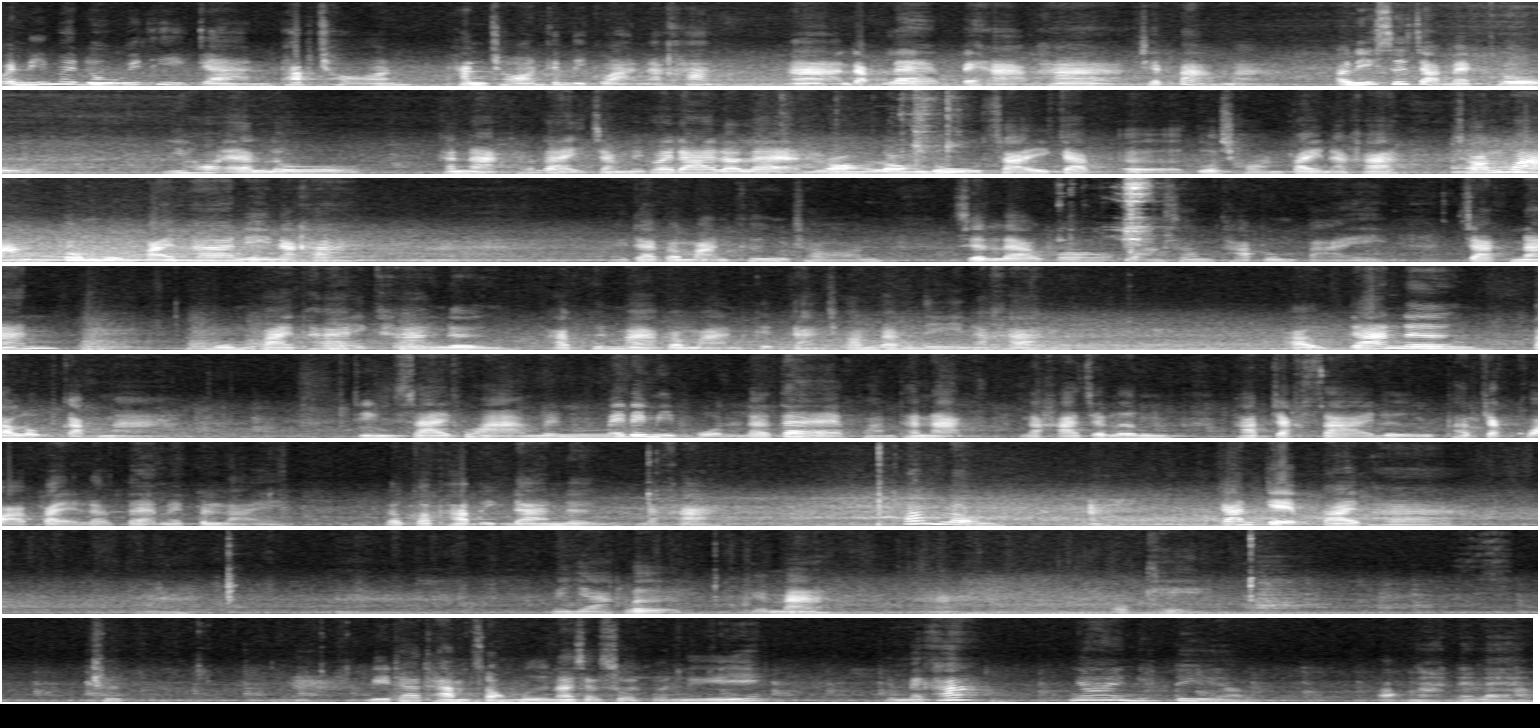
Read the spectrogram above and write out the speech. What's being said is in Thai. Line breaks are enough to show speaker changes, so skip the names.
วันนี้มาดูวิธีการพับช้อนพันช้อนกันดีกว่านะคะอ่าอันดับแรกไปหาผ้าเช็ดปากมา อันนี้ซื้อจากแมคโครยี่ห้อแอลโร่ขนาดเท่าไหร่จำไม่ค่อยได้แล้วแหละ ลองลองดูไซส์กับเอ่อตัวช้อนไปนะคะ ช้อนวางตรงมุมปลายผ้านี้นะคะให้ได้ประมาณครึ่งช้อน เสร็จแล้วก็วางซ่อมทับลงไป จากนั้นมุมปลายผ้าอีกข้างหนึ่งพับขึ้นมาประมาณเกิดการช้อนแบบนี้นะคะ เอาอีกด้านหนึ่งตลบกลับมาจริงซ้ายขวาไม่ไม่ได้มีผลแล้วแต่ความถนัดนะคะ จะเริ่มพับจากซ้ายหรือพับจากขวาไปแล้วแต่ไม่เป็นไร แล้วก็พับอีกด้านหนึ่งนะคะคว่ำลงการเก็บปลายผ้าไม่ยากเลยเห็นไหมโอเคชึบอะนี่ถ้าทำสองมือน่าจะสวยกว่านี้ เห็นไหมคะ ง่ายนิดเดียว ออกงานได้แล้ว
